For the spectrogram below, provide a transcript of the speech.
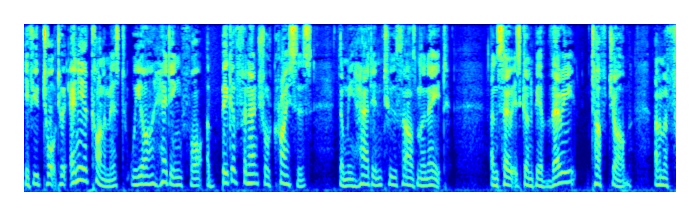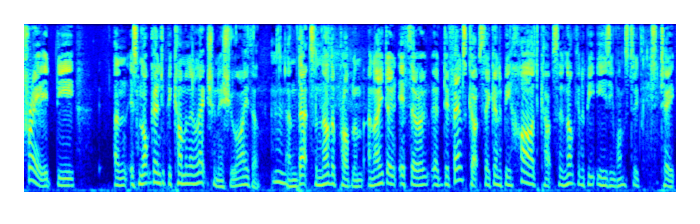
If you talk to any economist, we are heading for a bigger financial crisis than we had in 2008, and so it's going to be a very tough job. And I'm afraid the and it's not going to become an election issue either. Mm. And that's another problem. And I don't, if there are uh, defence cuts, they're going to be hard cuts. They're not going to be easy ones to, to take.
